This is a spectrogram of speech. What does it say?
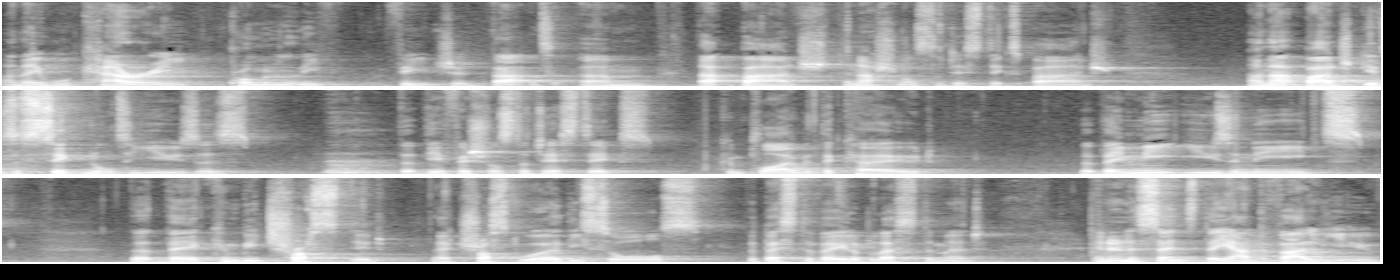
and they will carry prominently featured that, um, that badge, the National Statistics Badge. And that badge gives a signal to users that the official statistics comply with the code, that they meet user needs, that they can be trusted, they're trustworthy source, the best available estimate. And in a sense, they add value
